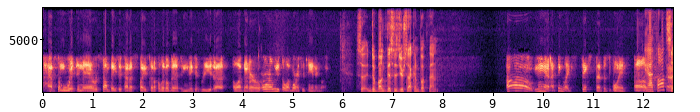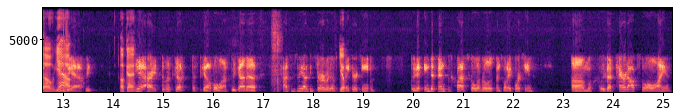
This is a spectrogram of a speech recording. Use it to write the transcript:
have some wit in there or something to kind of spice it up a little bit and make it read uh, a lot better or, or at least a lot more entertainingly. So debunk. This is your second book then. Oh man, I think like sixth at this point. Um, Yeah, I thought so. uh, Yeah. yeah. We, Okay. yeah. All right. So let's go. Let's go. Hold on. We got a Constitution of the Conservative, Yep. 2013. We got In Defense of Classical Liberalism in 2014. Um, we got Paradoxical Alliance,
